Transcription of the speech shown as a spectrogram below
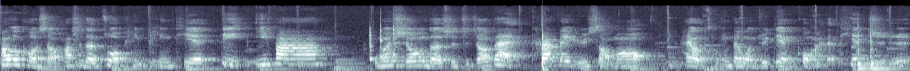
马路口小画室的作品拼贴第一发，我们使用的是纸胶带、咖啡与小猫，还有从一般文具店购买的贴纸。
